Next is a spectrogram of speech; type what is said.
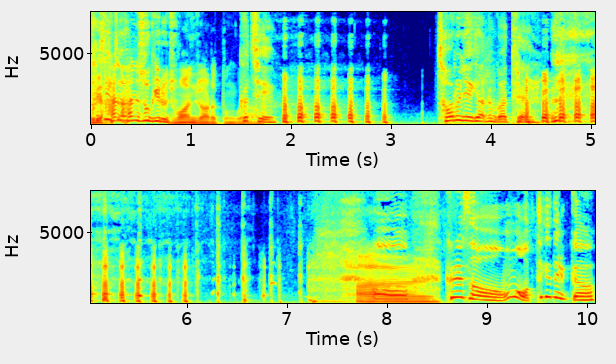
우리 한, 저- 한수기를 좋아하는 줄 알았던 거야. 그치. 저를 얘기하는 것 같아. 아, 그래서, 어, 어떻게 될까?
